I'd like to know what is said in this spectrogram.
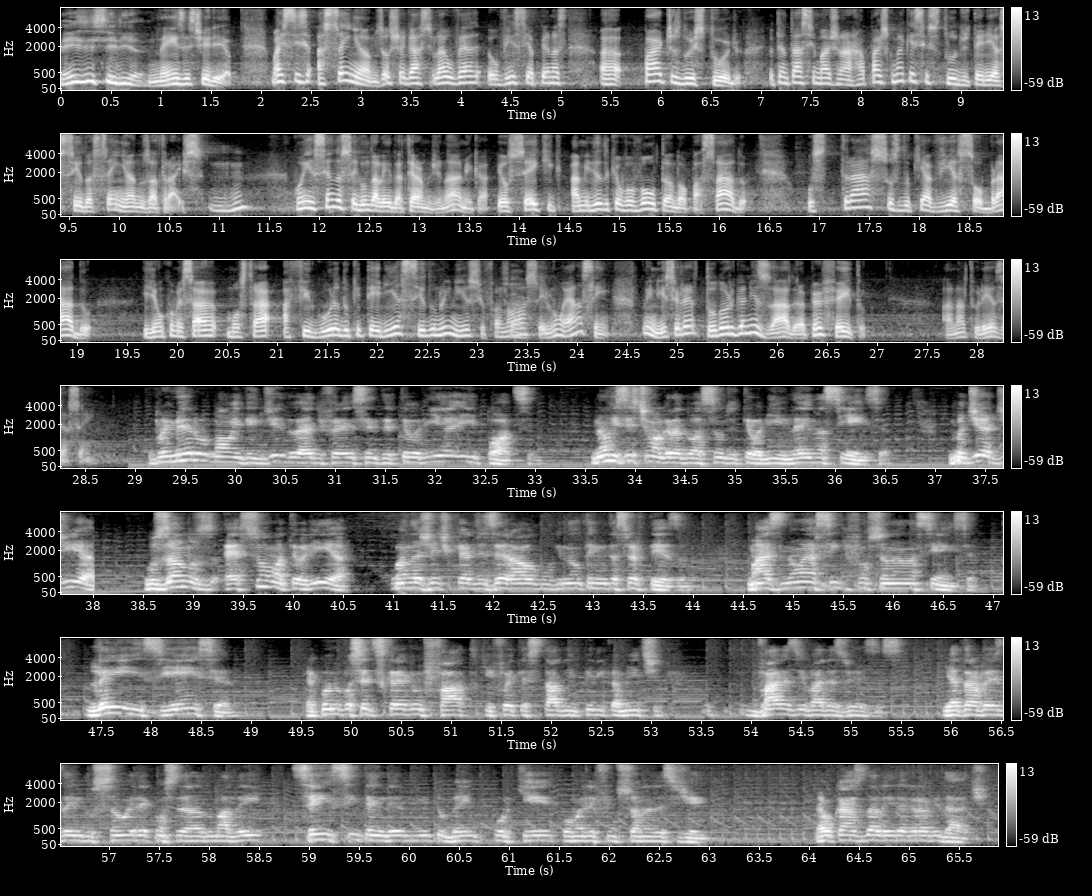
Nem existiria. Nem existiria. Mas se há 100 anos eu chegasse lá e eu visse apenas uh, partes do estúdio, eu tentasse imaginar, rapaz, como é que esse estúdio teria sido há 100 anos atrás? Uhum. Conhecendo a segunda lei da termodinâmica, eu sei que, à medida que eu vou voltando ao passado, os traços do que havia sobrado iriam começar a mostrar a figura do que teria sido no início. Falo, nossa, ele não era assim. No início ele era todo organizado, era perfeito. A natureza é assim. O primeiro mal entendido é a diferença entre teoria e hipótese. Não existe uma graduação de teoria e lei na ciência. No dia a dia, usamos é só uma teoria quando a gente quer dizer algo que não tem muita certeza. Mas não é assim que funciona na ciência. Lei em ciência é quando você descreve um fato que foi testado empiricamente várias e várias vezes. E através da indução ele é considerado uma lei sem se entender muito bem por que, como ele funciona desse jeito. É o caso da lei da gravidade.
